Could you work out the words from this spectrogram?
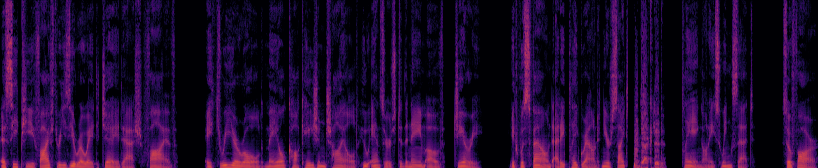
SCP 5308J 5. A three year old male Caucasian child who answers to the name of Jerry. It was found at a playground near Site Redacted. playing on a swing set. So far,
